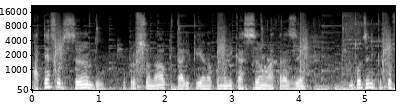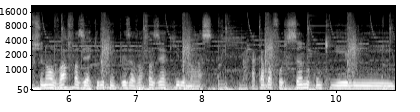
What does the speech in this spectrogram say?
até forçando o profissional que está ali criando a comunicação a trazer. Não estou dizendo que o profissional vá fazer aquilo, que a empresa vá fazer aquilo, mas acaba forçando com que ele.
